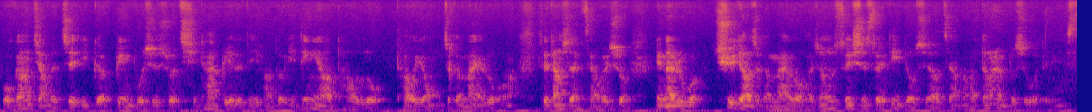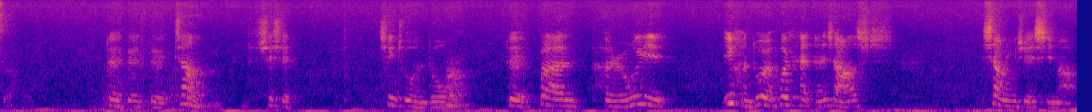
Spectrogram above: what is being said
我刚刚讲的这一个，并不是说其他别的地方都一定要套路套用这个脉络嘛，所以当时才会说。诶那如果去掉这个脉络，好像说随时随地都是要这样的话，当然不是我的意思啊。对对对，这样谢谢，清楚很多。嗯，对，不然很容易，因为很多人会很很想要向您学习嘛。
